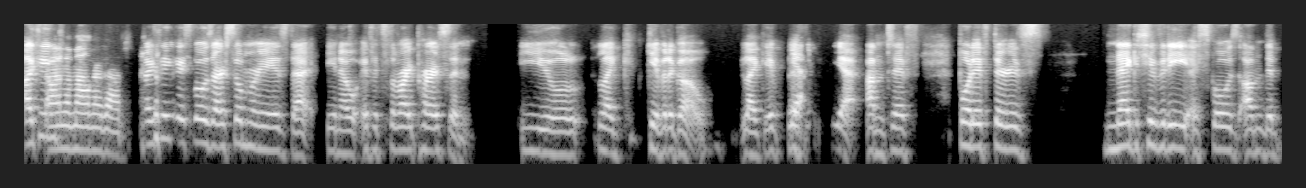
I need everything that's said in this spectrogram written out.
I think I'm a mom or dad. I think I suppose our summary is that, you know, if it's the right person, you'll like give it a go. Like if Yeah. yeah. And if but if there's negativity, I suppose, on the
